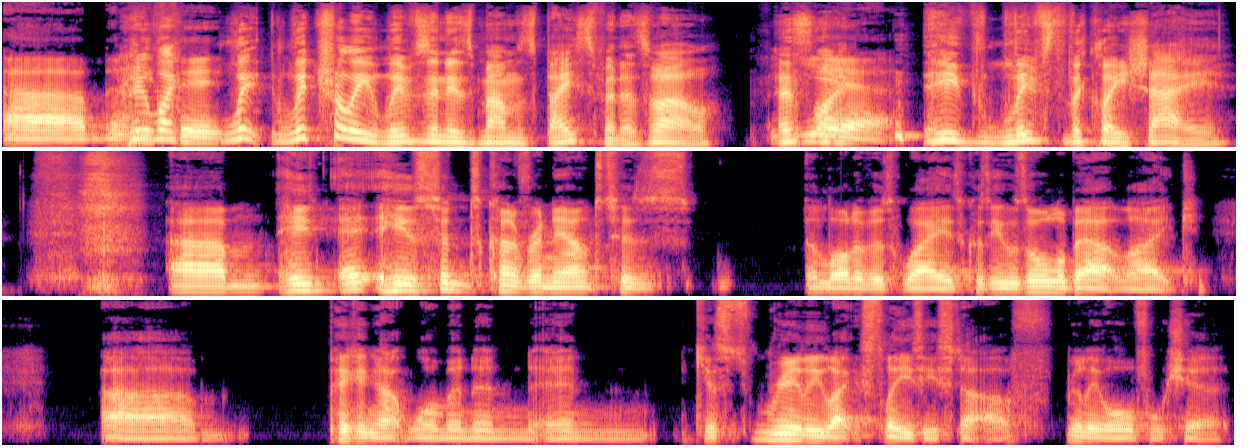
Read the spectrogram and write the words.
Um, and who he like said- li- literally lives in his mum's basement as well. It's Yeah. like he lives the cliche. Um, he he has since kind of renounced his a lot of his ways because he was all about like um, picking up women and and just really like sleazy stuff, really awful shit.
